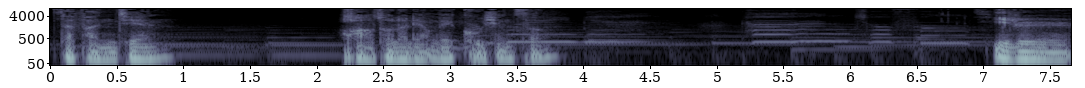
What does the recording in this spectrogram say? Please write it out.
在凡间化作了两位苦行僧。一日，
